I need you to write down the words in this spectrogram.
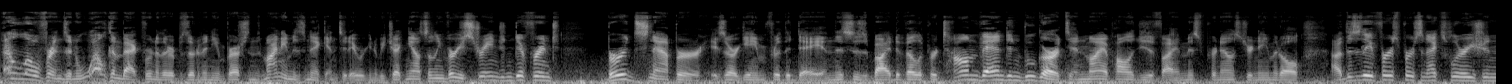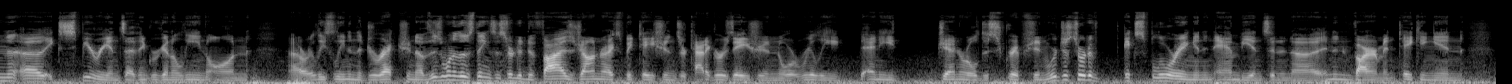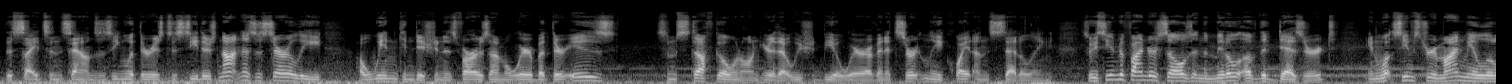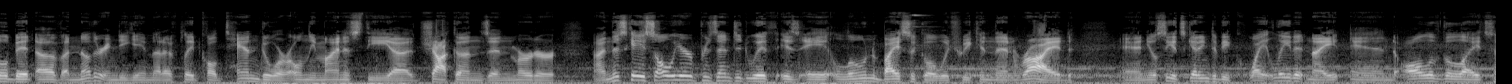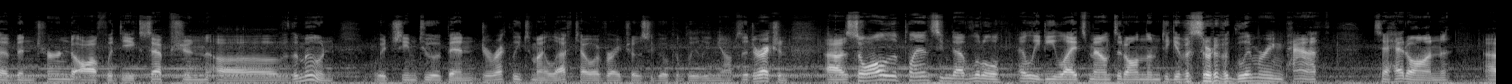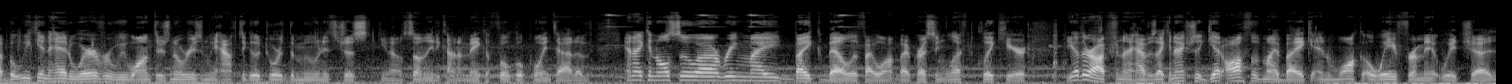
Hello, friends, and welcome back for another episode of Indie Impressions. My name is Nick, and today we're going to be checking out something very strange and different. Bird Snapper is our game for the day, and this is by developer Tom van den Boogaart. And my apologies if I mispronounced your name at all. Uh, this is a first-person exploration uh, experience. I think we're going to lean on, uh, or at least lean in the direction of. This is one of those things that sort of defies genre expectations or categorization or really any general description. We're just sort of exploring in an ambience in, a, uh, in an environment, taking in the sights and sounds and seeing what there is to see. There's not necessarily a win condition as far as I'm aware, but there is some stuff going on here that we should be aware of, and it's certainly quite unsettling. So we seem to find ourselves in the middle of the desert in what seems to remind me a little bit of another indie game that I've played called Tandor, only minus the uh, shotguns and murder. Uh, in this case, all we are presented with is a lone bicycle, which we can then ride. And you'll see it's getting to be quite late at night, and all of the lights have been turned off with the exception of the moon, which seemed to have been directly to my left. However, I chose to go completely in the opposite direction. Uh, so all of the plants seem to have little LED lights mounted on them to give us sort of a glimmering path to head on. Uh, but we can head wherever we want. There's no reason we have to go toward the moon. It's just, you know, something to kind of make a focal point out of. And I can also uh, ring my bike bell if I want by pressing left click here. The other option I have is I can actually get off of my bike and walk away from it, which uh,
